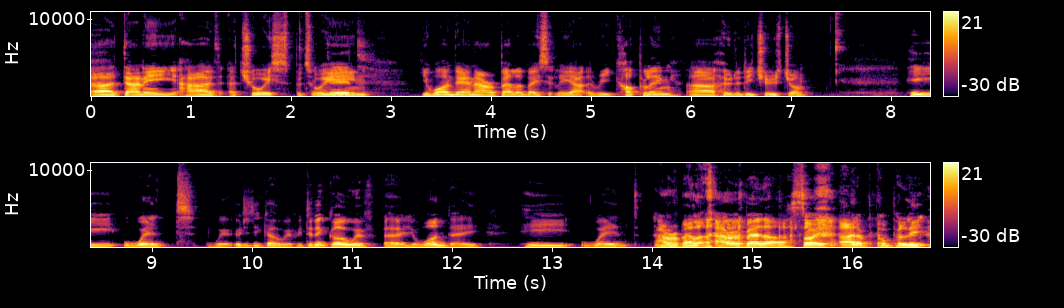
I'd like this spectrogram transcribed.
uh, Danny had a choice between. Yewande and Arabella, basically at the recoupling. Uh, who did he choose, John? He went with. Who did he go with? He didn't go with uh, Yewande. He went. Arabella. Arabella. Sorry, I had a complete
